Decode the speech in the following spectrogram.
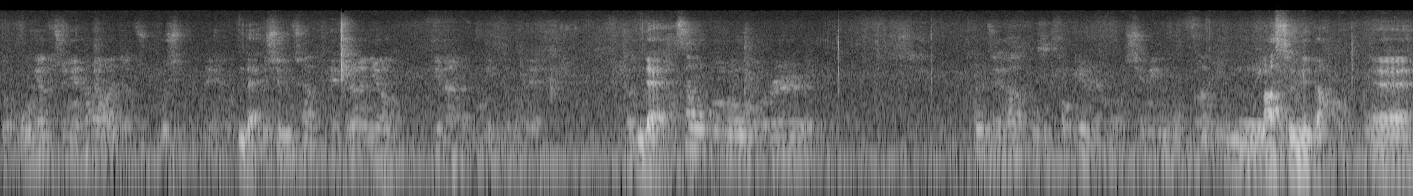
또 공약 중에 하나만 여쭙고 싶은데요. 네. 무심천 대변역이라는 게 있는데 이건 네. 화상도로를 통제하고 거기를 뭐 시민 공간 음, 맞습니다. 예,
